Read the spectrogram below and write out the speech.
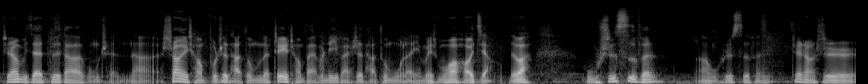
这场比赛最大的功臣，那上一场不是塔图姆的，这一场百分之一百是塔图姆了，也没什么话好讲，对吧？五十四分啊，五十四分。这场是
